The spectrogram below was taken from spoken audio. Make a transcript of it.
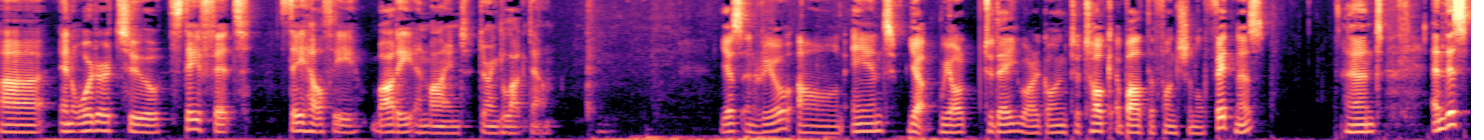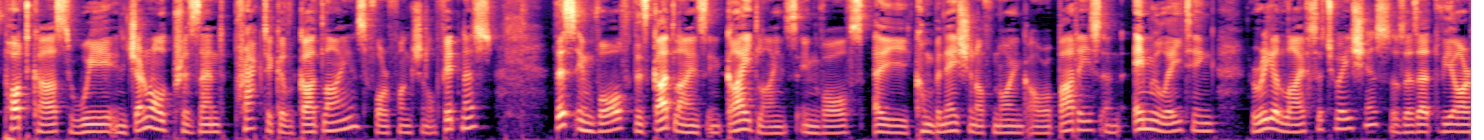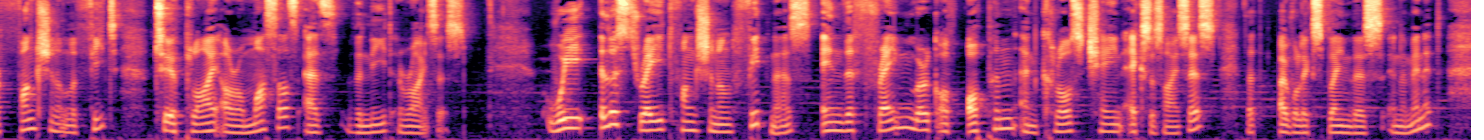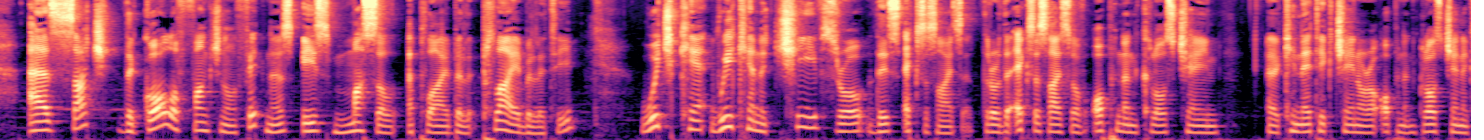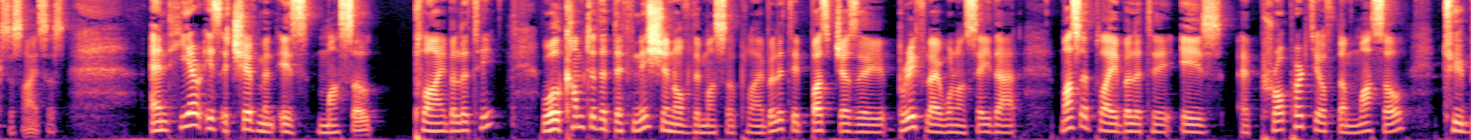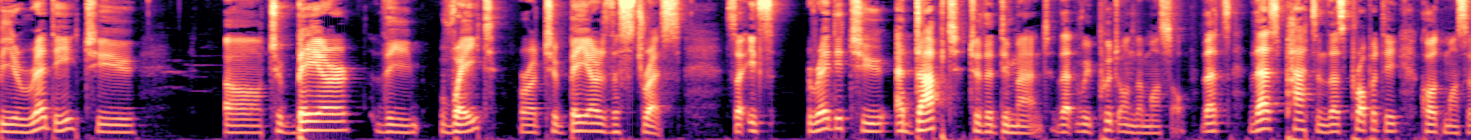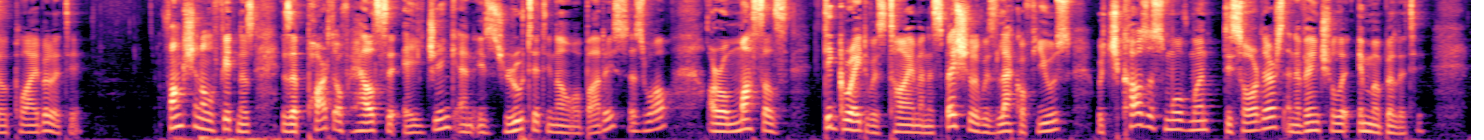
uh, in order to stay fit, stay healthy, body and mind during the lockdown. Yes, and Rio, um, and yeah, we are today we are going to talk about the functional fitness, and in this podcast we in general present practical guidelines for functional fitness. This involves these guidelines in guidelines involves a combination of knowing our bodies and emulating real life situations so that we are functionally fit to apply our muscles as the need arises. We illustrate functional fitness in the framework of open and closed chain exercises that I will explain this in a minute. As such, the goal of functional fitness is muscle pliability, which can we can achieve through this exercise, through the exercise of open and closed chain, uh, kinetic chain or open and closed chain exercises. And here is achievement is muscle pliability We'll come to the definition of the muscle pliability, but just briefly, I want to say that muscle pliability is a property of the muscle to be ready to uh, to bear the weight or to bear the stress. So it's ready to adapt to the demand that we put on the muscle. That's that's pattern, that's property called muscle pliability. Functional fitness is a part of healthy aging and is rooted in our bodies as well. Our muscles degrade with time and especially with lack of use, which causes movement disorders and eventually immobility.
